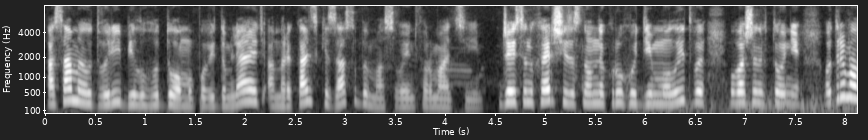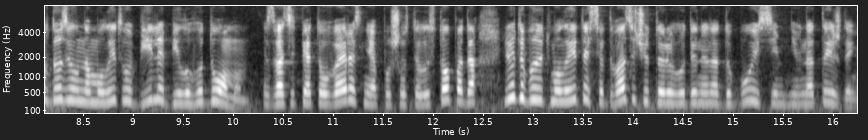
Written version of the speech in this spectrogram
а саме у дворі Білого Дому, повідомляють американські засоби масової інформації. Джейсон Херші, засновник руху Дім молитви у Вашингтоні, отримав дозвіл на молитву біля Білого Дому. З 25 вересня по 6 листопада люди будуть молитися 24 години на добу і 7 днів на тиждень.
